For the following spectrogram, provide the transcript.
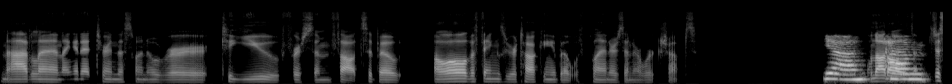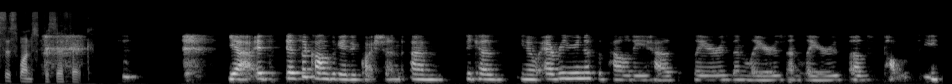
Madeleine, I'm going to turn this one over to you for some thoughts about all the things we were talking about with planners in our workshops. Yeah. Well, not all um, of them, um, just this one specific. Yeah, it's it's a complicated question. Um, because you know every municipality has layers and layers and layers of policy.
